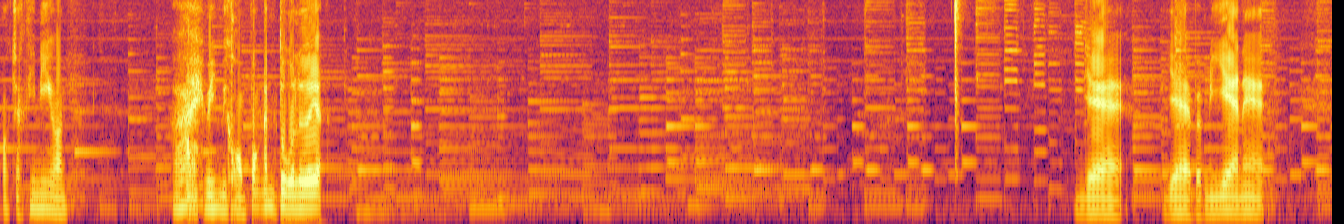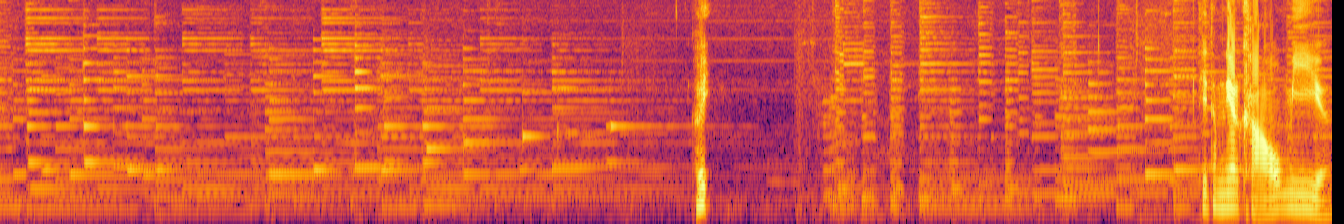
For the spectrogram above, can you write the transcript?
ออกจากที่นี่ก่อนเฮ้ไม่มีของป้องกันตัวเลยอะ แย่แบบนี้แย่แน่ เฮ้ย ที่ทำเนียบขาวมีเหรอ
